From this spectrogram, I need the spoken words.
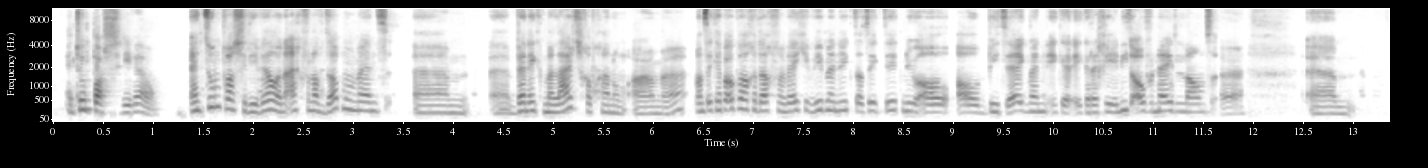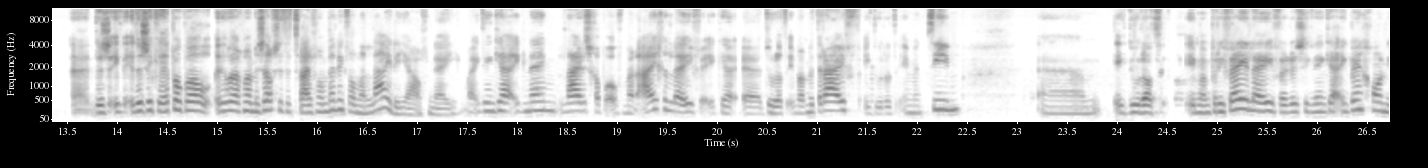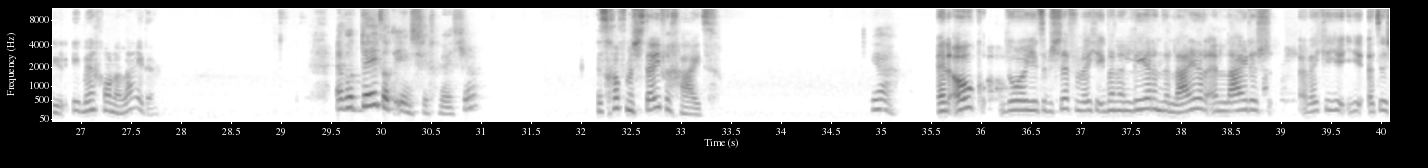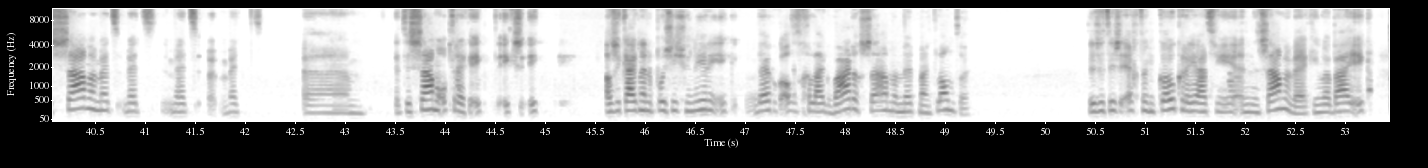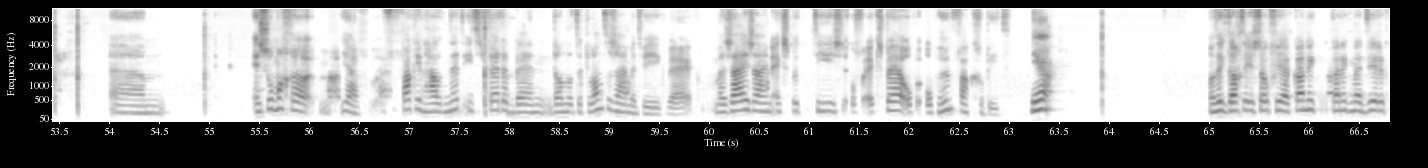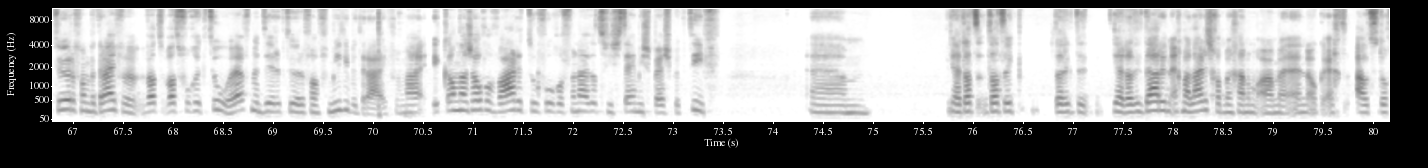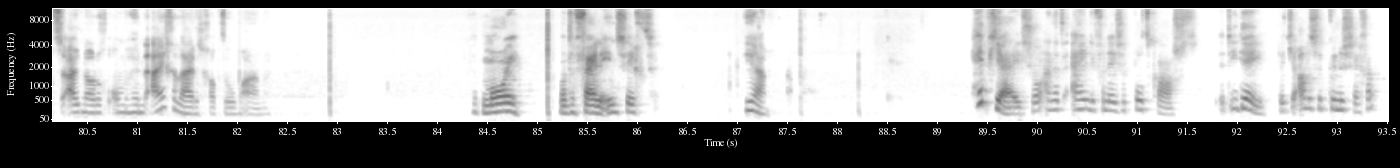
En toen paste die wel? En toen paste die wel. En eigenlijk vanaf dat moment um, uh, ben ik mijn leiderschap gaan omarmen. Want ik heb ook wel gedacht van, weet je, wie ben ik dat ik dit nu al, al bied? Hè? Ik, ben, ik, ik regeer niet over Nederland. Uh, um, uh, dus, ik, dus ik heb ook wel heel erg met mezelf zitten twijfelen, ben ik dan een leider, ja of nee? Maar ik denk, ja, ik neem leiderschap over mijn eigen leven. Ik doe dat in mijn bedrijf, ik doe dat in mijn team. Um, ik doe dat in mijn privéleven. Dus ik denk, ja, ik ben gewoon, die, ik ben gewoon een leider. En wat deed dat inzicht met je? Het gaf me stevigheid. Ja. En ook door je te beseffen, weet je, ik ben een lerende leider. En leiders, weet je, je, je het is samen met, met, met, met um, het is samen optrekken. Ik, ik, ik, als ik kijk naar de positionering, ik werk ook altijd gelijkwaardig samen met mijn klanten. Dus het is echt een co-creatie en een samenwerking waarbij ik um, in sommige ja, vakinhoud net iets verder ben dan dat de klanten zijn met wie ik werk. Maar zij zijn expertise of expert op, op hun vakgebied. Ja. Want ik dacht eerst ook van ja, kan ik, kan ik met directeuren van bedrijven, wat, wat voeg ik toe? Hè? Of met directeuren van familiebedrijven. Maar ik kan daar zoveel waarde toevoegen vanuit dat systemisch perspectief. Um, ja, dat, dat, ik, dat, ik de, ja, dat ik daarin echt mijn leiderschap ben gaan omarmen. En ook echt oudste dochters uitnodig om hun eigen leiderschap te omarmen. Wat mooi. Wat een fijne inzicht. Ja. Heb jij zo aan het einde van deze podcast het idee dat je alles hebt kunnen zeggen?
